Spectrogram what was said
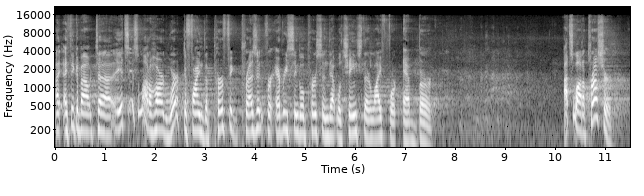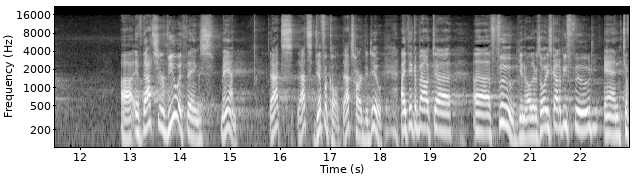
I, I think about uh, it's, it's a lot of hard work to find the perfect present for every single person that will change their life forever. That's a lot of pressure. Uh, if that's your view of things, man, that's, that's difficult. That's hard to do. I think about uh, uh, food. You know, there's always got to be food, and to,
